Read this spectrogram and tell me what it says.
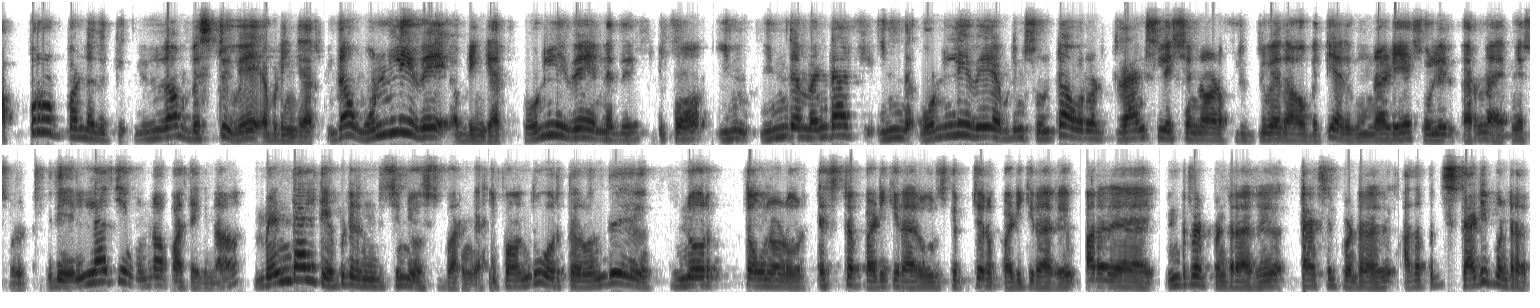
அப்ரூவ் பண்ணதுக்கு இதுதான் பெஸ்ட் வே அப்படிங்கிறார். இதான் ஒன்லி வே அப்படிங்கார் ஒன்லி வே என்னது? இப்போ இந்த- இந்த மெண்டாலிட்டி இந்த ஒன்லி வே அப்படின்னு சொல்லிட்டு அவரோட டிரான்ஸ்லேஷனோட ரிக்வேதாவை பத்தி அதுக்கு முன்னாடியே சொல்லியிருக்காரு நான் ஏற்கனவே சொல்லிட்டேன் இது எல்லாத்தையும் ஒன்னா பாத்தீங்கன்னா மென்டாலிட்டி எப்படி இருந்துச்சுன்னு யோசிச்சு பாருங்க. இப்போ வந்து ஒருத்தர் வந்து இன்னொருத்தவங்களோட ஒரு டெஸ்ட்டை படிக்கிறாரு ஒரு ஸ்கிரிப்சரை படிக்கிறாரு அதை இன்டர்பிரட் பண்றாரு டிரான்ஸ்லேட் பண்றாரு அதை பத்தி ஸ்டடி பண்றாரு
